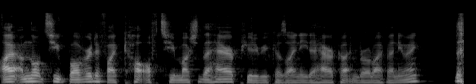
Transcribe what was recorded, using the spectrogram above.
I, I'm not too bothered if I cut off too much of the hair, purely because I need a haircut in real life anyway.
